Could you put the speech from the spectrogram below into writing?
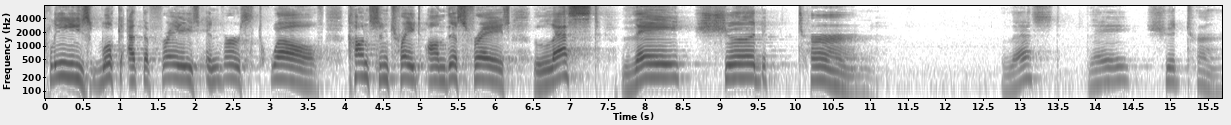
Please look at the phrase in verse 12. Concentrate on this phrase, lest they should turn. Lest they should turn.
